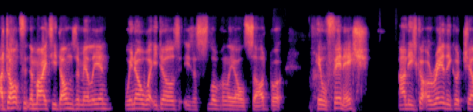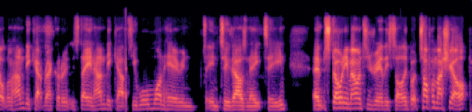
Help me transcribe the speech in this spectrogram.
I don't think the mighty Don's a million. We know what he does. He's a slovenly old sod, but he'll finish. And he's got a really good Cheltenham handicap record in staying handicapped. He won one here in in 2018. Um, Stony Mountain's really solid, but top of my shop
